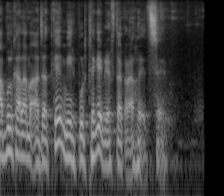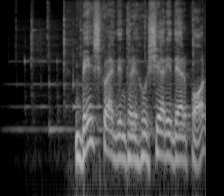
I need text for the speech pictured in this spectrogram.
আবুল কালাম আজাদকে মিরপুর থেকে গ্রেফতার করা হয়েছে। বেশ কয়েকদিন ধরে হুঁশিয়ারি দেওয়ার পর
